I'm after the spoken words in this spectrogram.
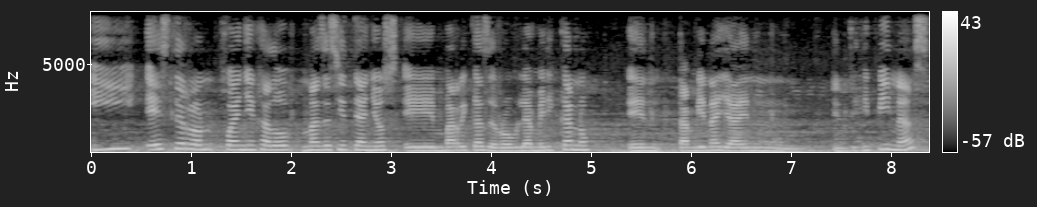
Y este ron fue añejado más de siete años en barricas de roble americano, en, también allá en, Filipinas.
